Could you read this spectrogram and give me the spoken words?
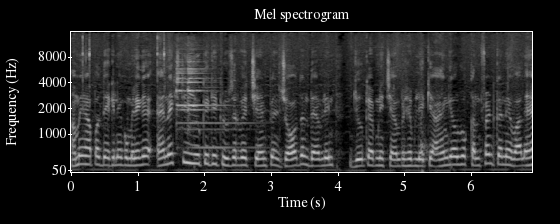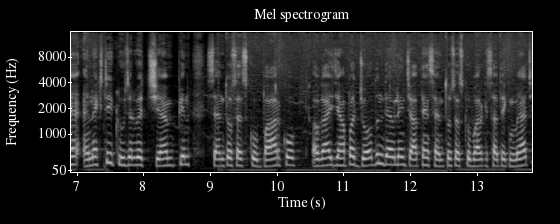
हमें यहाँ पर देखने को मिलेंगे एन एक्स टी यूके के क्रूजर वे चैंपियन जॉर्दन डेवलिन जो कि अपनी चैंपियनशिप लेके आएँगे और वो कन्फ्रंट करने वाले हैं N X T cruiserweight champion Santos Escobar को। और गाइज़ यहाँ पर जॉर्दन डेवलिन चाहते हैं सेंतोस एस्कोबार के साथ एक मैच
